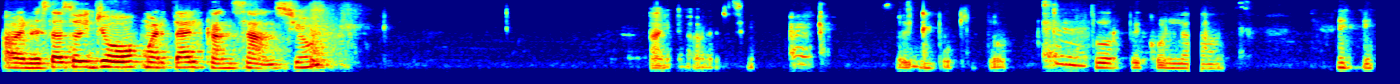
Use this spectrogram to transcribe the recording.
A ver, esta soy yo, muerta del cansancio. Ay, a ver si. Soy un poquito torpe con la...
